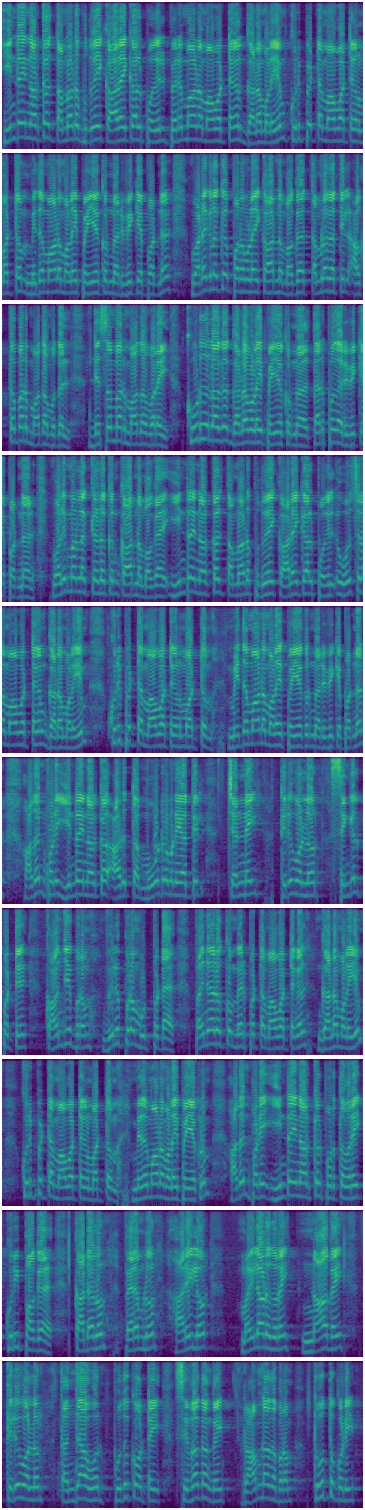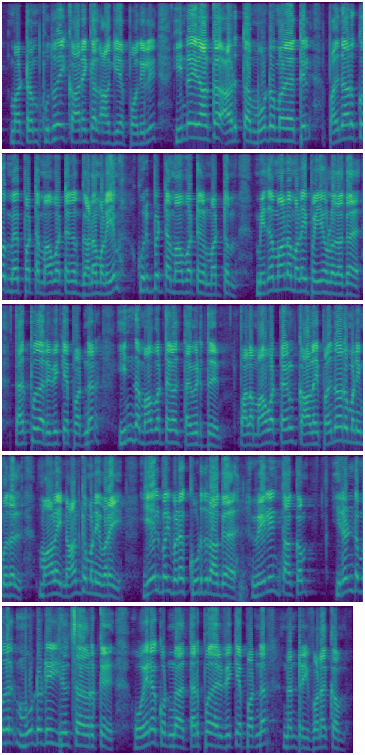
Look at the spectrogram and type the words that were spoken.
இன்றைய நாட்கள் தமிழ்நாடு புதுவை காரைக்கால் பகுதியில் பெரும்பாலான மாவட்டங்கள் கனமழையும் குறிப்பிட்ட மாவட்டங்கள் மட்டும் மிதமான மழை பெய்யக்கும் அறிவிக்கப்பட்டனர். வடகிழக்கு பருவமழை காரணமாக தமிழகத்தில் அக்டோபர் மாதம் முதல் டிசம்பர் மாதம் வரை கூடுதலாக கனமழை பெய்யக்கும் தற்போது அறிவிக்கப்பட்டனர். வளிமண்டல கிழக்கின் காரணமாக இன்றைய நாட்கள் தமிழ்நாடு புதுவை காரைக்கால் பகுதியில் ஒரு சில மாவட்டங்கள் கனமழையும் குறிப்பிட்ட மாவட்டங்கள் மட்டும் மிதமான மழை பெய்யக்கும் அறிவிக்கப்பட்டனர். அதன்படி இன்றைய நாட்கள் அடுத்த மூன்று மணி நேரத்தில் சென்னை திருவள்ளூர் செங்கல்பட்டு காஞ்சிபுரம் விழுப்புரம் உட்பட பதினேழுக்கும் மேற்பட்ட மாவட்டங்கள் கனமழையும் குறிப்பிட்ட மாவட்டங்கள் மட்டும் மிதமான மழை பெய்யக்கூடும். அதன்படி இன்றைய நாட்கள் பொறுத்தவரை குறிப்பாக கடலூர் பெரம்பலூர் அரியலூர் மயிலாடுதுறை நாகை திருவள்ளூர் தஞ்சாவூர் புதுக்கோட்டை சிவகங்கை ராமநாதபுரம் தூத்துக்குடி மற்றும் புதுவை காரைக்கால் ஆகிய பகுதிகளில் இன்றைய நாட்கள் அடுத்த மூன்று மாதத்தில் பதினாறுக்கும் மேற்பட்ட மாவட்டங்கள் கனமழையும் குறிப்பிட்ட மாவட்டங்கள் மட்டும் மிதமான மழை பெய்ய உள்ளதாக தற்போது அறிவிக்கப்பட்டனர். இந்த மாவட்டங்கள் தவிர்த்து பல மாவட்டங்கள் காலை பதினோரு மணி முதல் மாலை நான்கு மணி வரை இயல்பை விட கூடுதலாக வெயிலின் தாக்கம் இரண்டு முதல் மூன்று டிகிரி செல்சியஸிற்கு உயரக்கூடும் தற்போது அறிவிக்கப்பட்டனர். நன்றி வணக்கம்.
